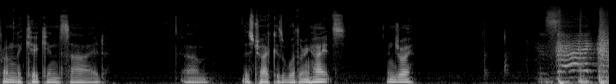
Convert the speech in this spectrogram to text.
from the kick inside. Um, this track is Wuthering Heights. Enjoy. Out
